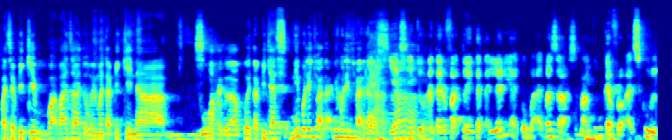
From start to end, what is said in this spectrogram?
masa fikir buat bazar tu memang tak fikir nak luah ke apa tapi just ni boleh jual tak? Ni boleh jual tak? Yes, yes. Ah. Itu antara faktor yang kau tak lari aku buat art bazaar. Sebab aku Hmm. bukan from art school.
